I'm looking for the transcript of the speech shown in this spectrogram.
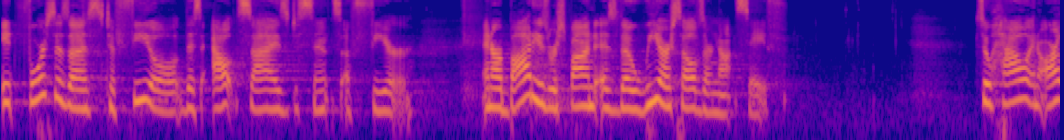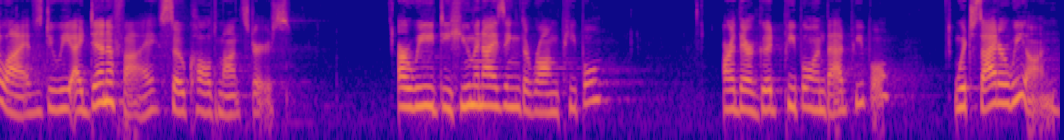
It forces us to feel this outsized sense of fear, and our bodies respond as though we ourselves are not safe. So, how in our lives do we identify so called monsters? Are we dehumanizing the wrong people? Are there good people and bad people? Which side are we on?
